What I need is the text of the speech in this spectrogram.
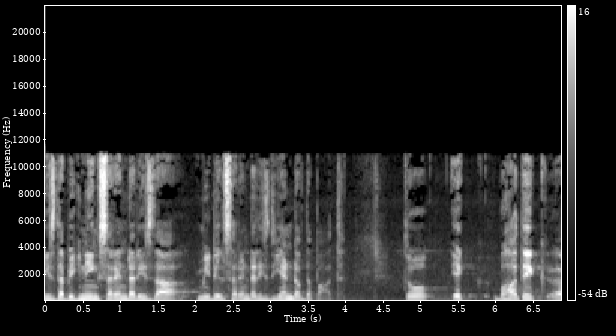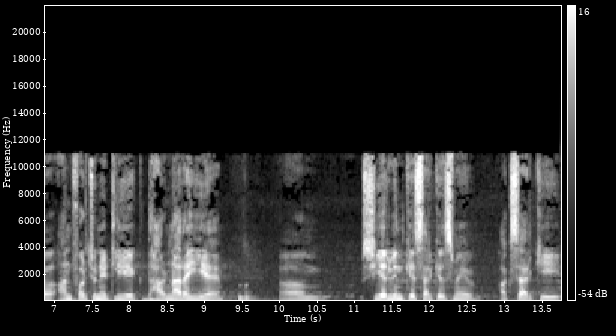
is the beginning surrender is the middle surrender is the end of the path तो एक बहुत एक अनफॉर्चुनेटली uh, एक धारणा रही है शेयरविंद um, के सर्कल्स में अक्सर कि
